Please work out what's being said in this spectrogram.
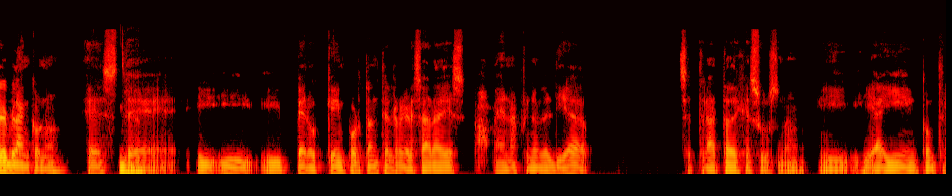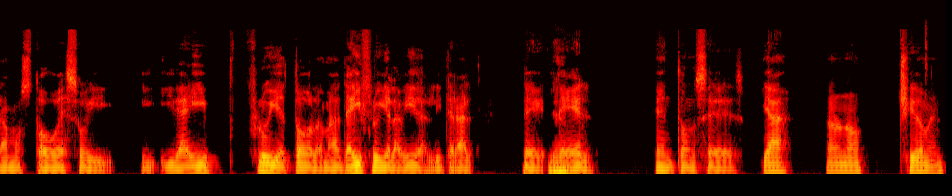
el blanco, ¿no? Este, y, y, y, pero qué importante el regresar a es, oh, man, al final del día se trata de Jesús, ¿no? Y, y ahí encontramos todo eso y, y, de ahí fluye todo lo demás, de ahí fluye la vida, literal, de, de él. Entonces, ya, no, no, no, chido, man,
